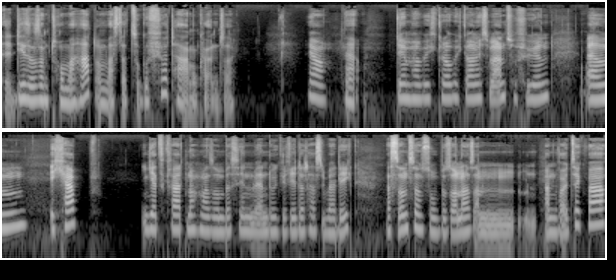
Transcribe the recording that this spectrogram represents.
äh, diese Symptome hat und was dazu geführt haben könnte. Ja. Ja. Dem habe ich, glaube ich, gar nichts mehr anzufügen. Ähm, ich habe jetzt gerade noch mal so ein bisschen, während du geredet hast, überlegt, was sonst noch so besonders an, an Wojcek war.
